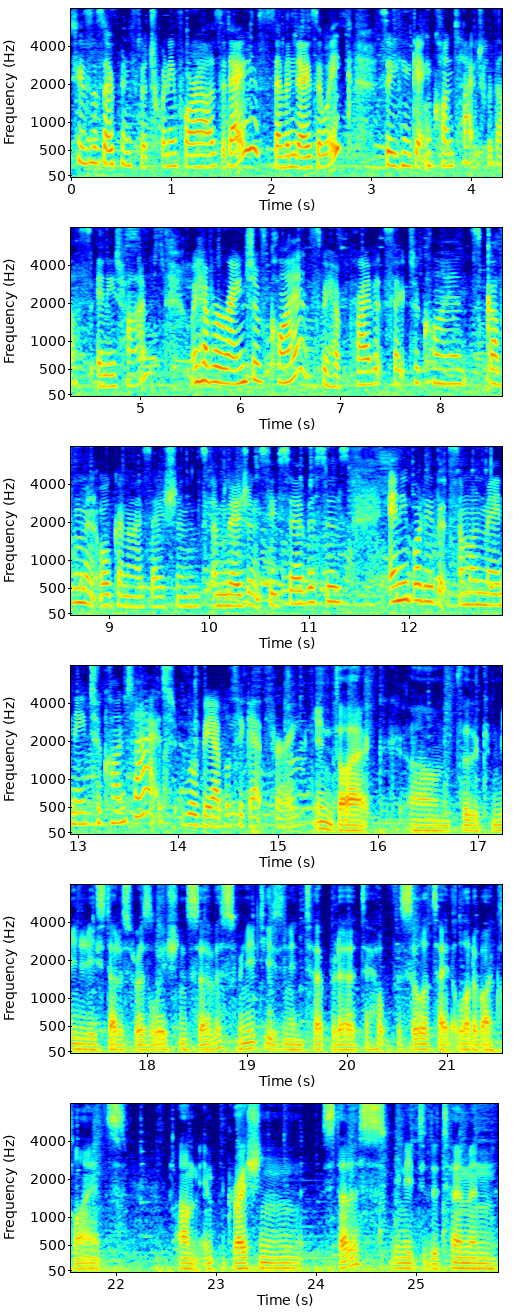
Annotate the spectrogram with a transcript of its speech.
TIS is open for 24 hours a day, seven days a week, so you can get in contact with us anytime. We have a range of clients. We have private sector clients, government organisations, emergency services. Anybody that someone may need to contact, we'll be able to get through. In DIAC, um, for the Community Status Resolution Service, we need to use an interpreter to help facilitate a lot of our clients' um, immigration status. We need to determine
